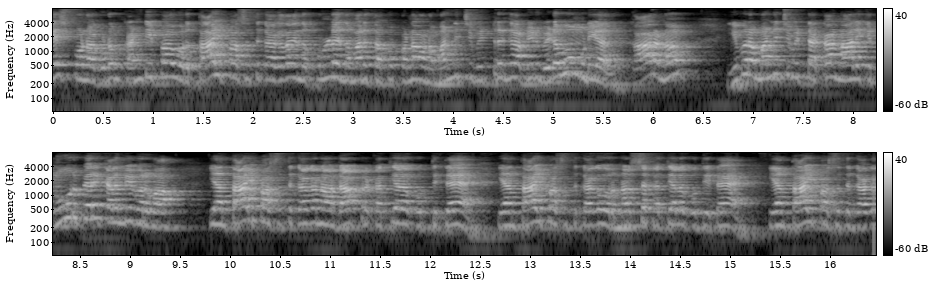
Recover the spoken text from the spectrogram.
கேஸ் போனால் கூட கண்டிப்பாக ஒரு தாய் பாசத்துக்காக தான் இந்த புள்ள இந்த மாதிரி தப்பு பண்ணால் அவனை மன்னிச்சு விட்டுருங்க அப்படின்னு விடவும் முடியாது. காரணம் இவரை மன்னிச்சு விட்டாக்கா நாளைக்கு நூறு பேர் கிளம்பி வருவான் என் தாய் பாசத்துக்காக நான் டாக்டர் கத்தியால் குத்திட்டேன். என் தாய் பாசத்துக்காக ஒரு நர்ஸை கத்தியால் குத்திட்டேன். என் தாய் பாசத்துக்காக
